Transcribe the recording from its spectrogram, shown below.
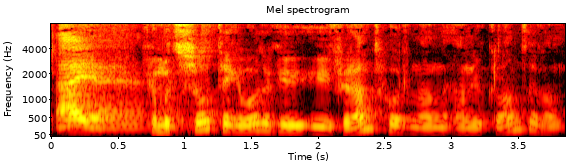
Ah, ja, ja. Je moet zo tegenwoordig je, verantwoorden aan, aan je klanten. Van,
